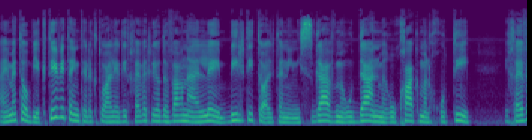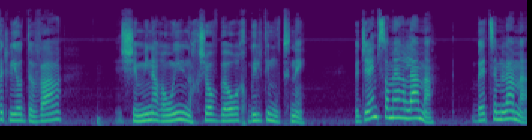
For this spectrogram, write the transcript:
האמת האובייקטיבית האינטלקטואל, יגיד, חייבת להיות דבר נעלה, בלתי תועלתני, נשגב, מעודן, מרוחק, מלכותי. היא חייבת להיות דבר שמן הראוי נחשוב באורך בלתי מותנה. וג'יימס אומר למה? בעצם למה?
